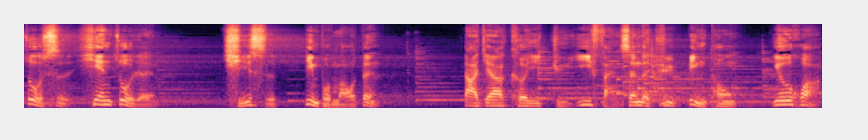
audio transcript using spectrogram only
做事先做人，其实并不矛盾，大家可以举一反三的去并通优化，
